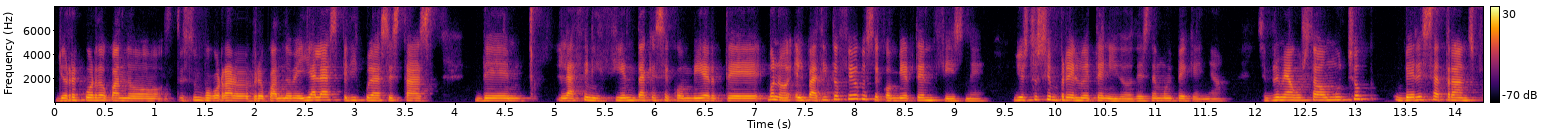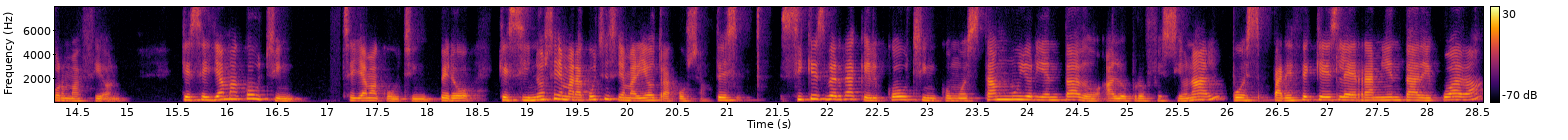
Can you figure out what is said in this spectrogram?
yo recuerdo cuando, es un poco raro, pero cuando veía las películas estas de la cenicienta que se convierte, bueno, el patito feo que se convierte en cisne. Yo esto siempre lo he tenido desde muy pequeña. Siempre me ha gustado mucho ver esa transformación. Que se llama coaching, se llama coaching, pero que si no se llamara coaching se llamaría otra cosa. Entonces, sí que es verdad que el coaching, como está muy orientado a lo profesional, pues parece que es la herramienta adecuada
